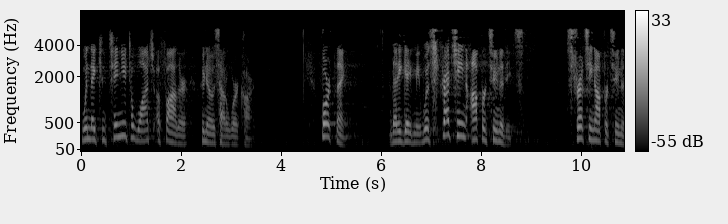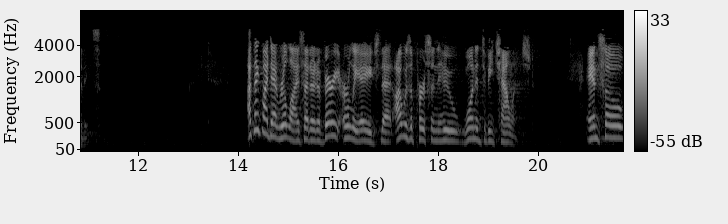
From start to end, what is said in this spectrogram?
when they continue to watch a father who knows how to work hard. Fourth thing that he gave me was stretching opportunities. Stretching opportunities. I think my dad realized that at a very early age that I was a person who wanted to be challenged. And so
